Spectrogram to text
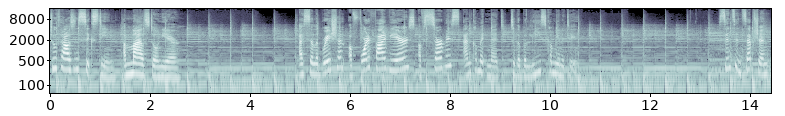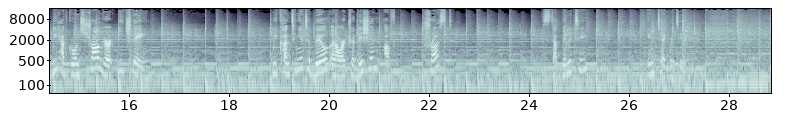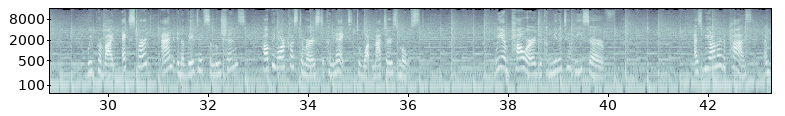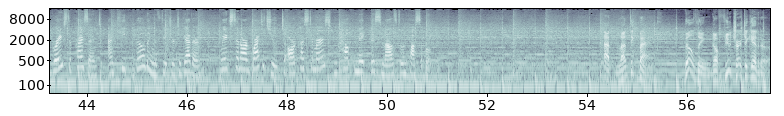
2016, a milestone year. A celebration of 45 years of service and commitment to the Belize community. Since inception, we have grown stronger each day. We continue to build on our tradition of trust, stability, integrity. We provide expert and innovative solutions, helping our customers to connect to what matters most. We empower the community we serve. As we honor the past, embrace the present, and keep building the future together, we extend our gratitude to our customers who helped make this milestone possible. Atlantic Bank, building the future together.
